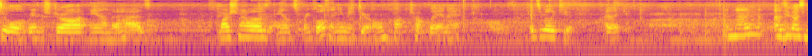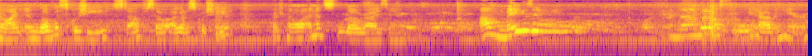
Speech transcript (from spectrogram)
cute little rainbow straw, and it has marshmallows and sprinkles, and you make your own hot chocolate in it. It's really cute. I like it. And then, as you guys know, I'm in love with squishy stuff, so I got a squishy marshmallow, and it's low rising. amazing. And then what else do we have in here?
